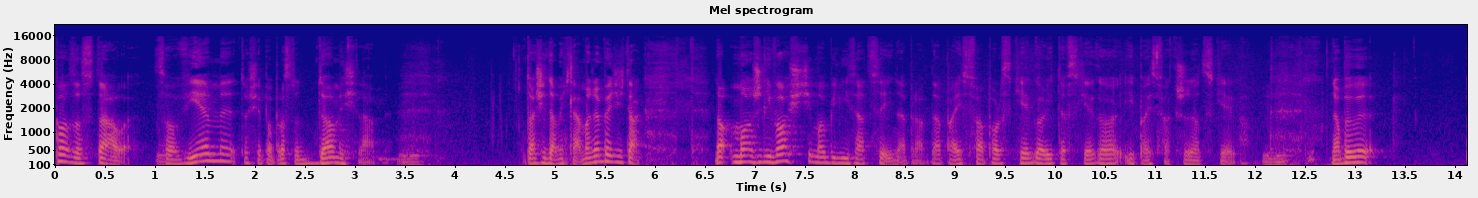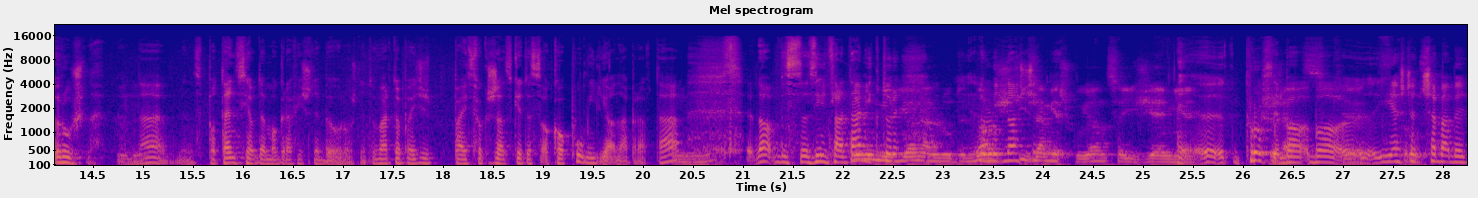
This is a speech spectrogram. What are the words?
pozostałe, co wiemy, to się po prostu domyślamy. To się domyślamy. Możemy powiedzieć tak. No, możliwości mobilizacyjne, prawda, państwa polskiego, litewskiego i państwa krzyżackiego, no, były różne, prawda? więc potencjał demograficzny był różny. Tu warto powiedzieć, że państwo krzyżackie to jest około pół miliona, prawda? No, z, z inflantami, Pół które... miliona ludności, ludności- zamieszkującej ziemię. E, Prusy, bo, bo Krzyżackie, jeszcze Prusy. trzeba by,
